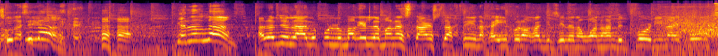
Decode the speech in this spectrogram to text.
Simple lang. Ganun lang. Alam niyo, lalo po lumaki laman ng Starstruck 3. Nakaipon ang kagad sila ng 149 points.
